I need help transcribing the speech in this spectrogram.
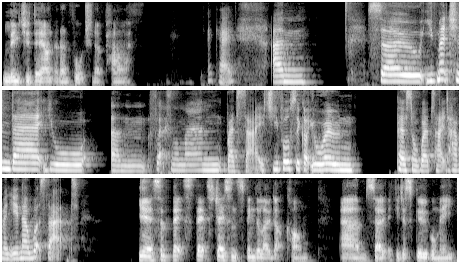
lead you down an unfortunate path okay um so you've mentioned there your um, flexible man website you've also got your own personal website, haven't you? Now, what's that? Yeah, so that's that's jasonspendelow.com. Um, so if you just Google me,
